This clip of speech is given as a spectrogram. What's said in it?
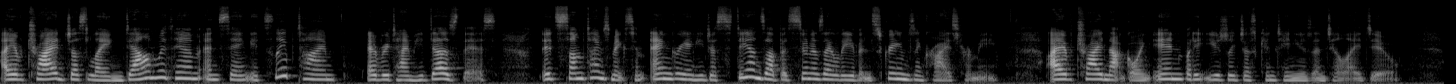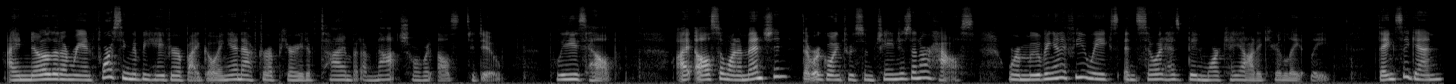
I have tried just laying down with him and saying it's sleep time every time he does this. It sometimes makes him angry and he just stands up as soon as I leave and screams and cries for me. I have tried not going in, but it usually just continues until I do. I know that I'm reinforcing the behavior by going in after a period of time, but I'm not sure what else to do. Please help. I also want to mention that we're going through some changes in our house. We're moving in a few weeks, and so it has been more chaotic here lately. Thanks again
